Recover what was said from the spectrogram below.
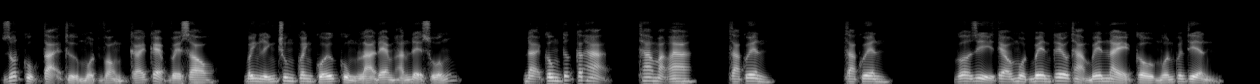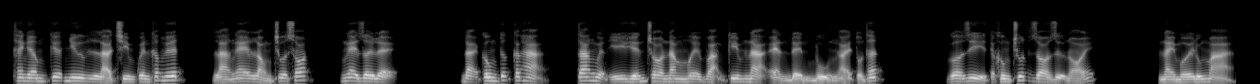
rốt cục tại thử một vòng cái kẹp về sau, binh lính chung quanh cuối cùng là đem hắn để xuống. Đại công tức các hạ, tha mạng A, ta quên. Ta quên. Gờ gì kéo một bên kêu thảm bên này cầu muốn quên tiền, thanh âm kia như là chim quên khắp huyết, là nghe lòng chua sót, nghe rơi lệ. Đại công tức các hạ, ta nguyện ý hiến cho 50 vạn kim nạ ẻn đền bù ngài tổn thất. Gờ gì ta không chút do dự nói. Này mới đúng mà.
